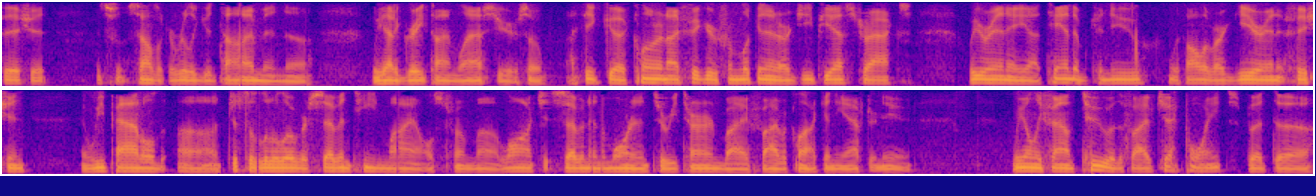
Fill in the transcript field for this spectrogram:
fish it. It sounds like a really good time, and uh, we had a great time last year. So I think uh, Clone and I figured from looking at our GPS tracks, we were in a uh, tandem canoe with all of our gear in it fishing, and we paddled uh, just a little over 17 miles from uh, launch at 7 in the morning to return by 5 o'clock in the afternoon. We only found two of the five checkpoints, but uh,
